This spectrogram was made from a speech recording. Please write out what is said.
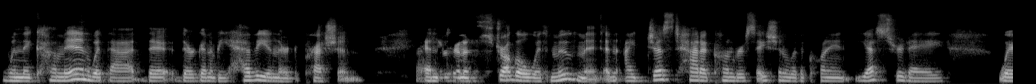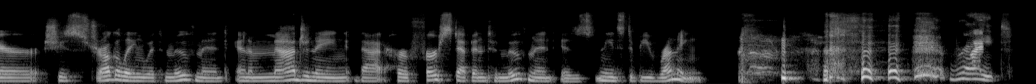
when they come in with that, they're, they're going to be heavy in their depression. Right. And they're going to struggle with movement. And I just had a conversation with a client yesterday where she's struggling with movement and imagining that her first step into movement is needs to be running right.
